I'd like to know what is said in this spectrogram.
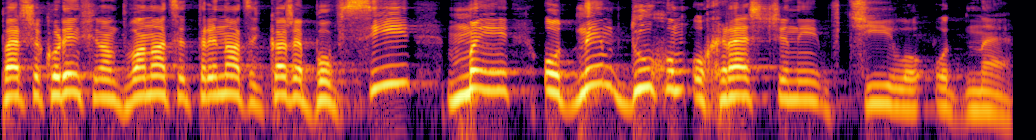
1 Коринфянам 12.13 каже, бо всі ми одним духом охрещені в тіло одне.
